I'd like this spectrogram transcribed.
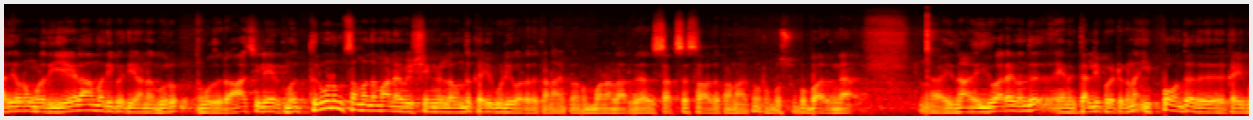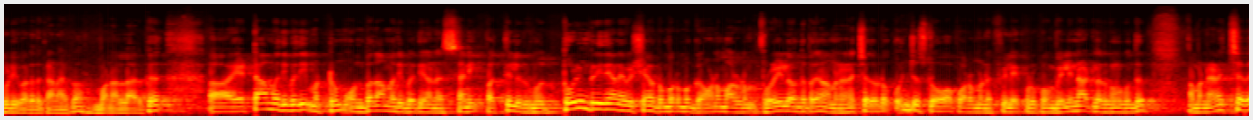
அதுக்கப்புறம் உங்களது ஏழாம் அதிபதியான குரு உங்களுக்கு ராசியிலே இருக்கும்போது திருமணம் சம்மந்தமான விஷயங்களில் வந்து கைகூடி வர்றதுக்கான வாய்ப்பு ரொம்ப நல்லா இருக்குது அது சக்ஸஸ் ஆகிறதுக்கான வாய்ப்பு ரொம்ப சூப்பராக இருக்குங்க. இதனால் இதுவரை வந்து எனக்கு தள்ளி போயிட்டுருக்குன்னா இப்போ வந்து அது கைகூடி வர்றதுக்கான வாய்ப்பு ரொம்ப நல்லா இருக்குது எட்டாம் அதிபதி மற்றும் ஒன்பதாம் அதிபதியான சனி பத்தில் இருக்கும்போது தொழில் ரீதியான விஷயம் ரொம்ப ரொம்ப கவனமாக இருக்கணும். தொழிலில் வந்து பார்த்திங்கன்னா நம்ம நினச்சதோட கொஞ்சம் ஸ்லோவாக போகிற மாதிரி ஃபீலே கொடுக்கும். வெளிநாட்டில் இருக்கிறவங்களுக்கு வந்து நம்ம நினச்ச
